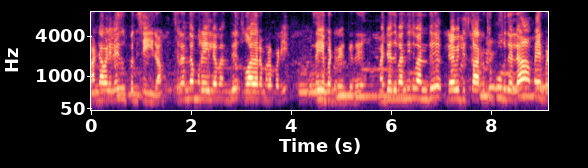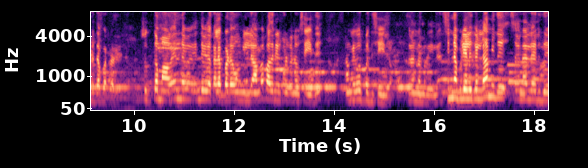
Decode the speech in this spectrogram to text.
கண்டாவளியில இது உற்பத்தி செய்கிறோம். சிறந்த முறையில் வந்து சுகாதார முறைப்படி செய்யப்பட்டிருக்குது. மற்றது வந்து இது வந்து டயபெட்டிஸ்காரருக்கு கூடுதலாக பயன்படுத்தப்படுறது. சுத்தமாக எந்த எந்தவித கலப்படமும் இல்லாமல் பதநீர் கொள்வனவு செய்து நாங்கள் இதை உற்பத்தி செய்கிறோம். சிறந்த முறையில். சின்ன பிள்ளைகளுக்கு எல்லாம் இது நல்ல இது.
